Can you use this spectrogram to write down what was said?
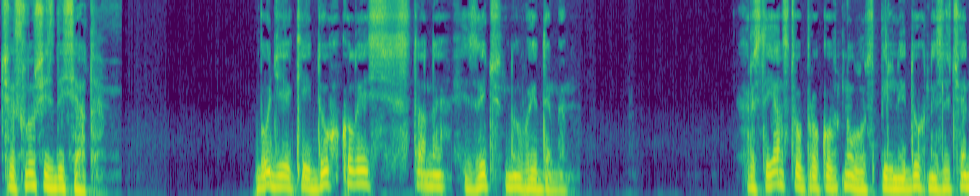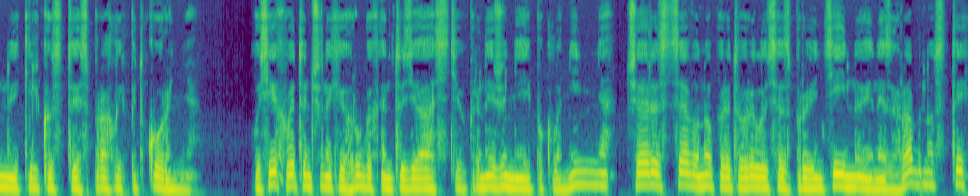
Число 60 Будь-який дух колись стане фізично видимим. Християнство проковтнуло спільний дух незліченної кількості спраглих підкорення, усіх витончених і грубих ентузіастів, приниження і поклоніння. Через це воно перетворилося з провінційної незграбності,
